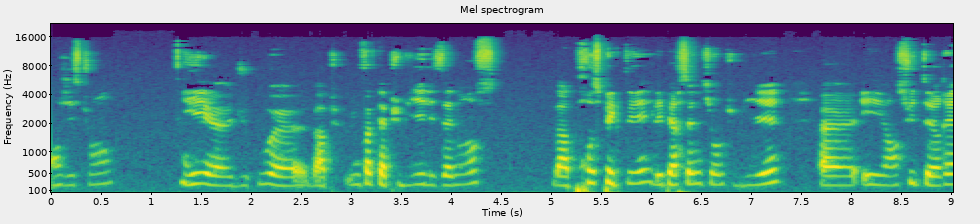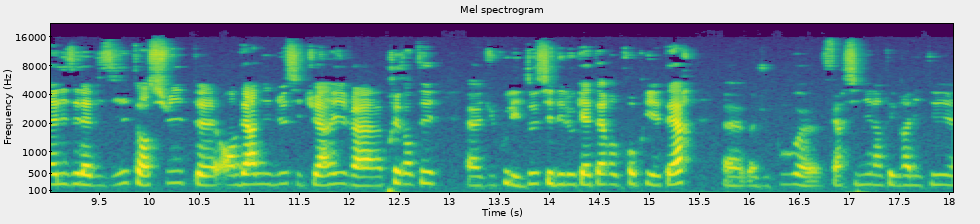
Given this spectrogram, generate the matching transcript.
en, gestion. Et euh, du coup, euh, bah, une fois que tu as publié les annonces, bah, prospecter les personnes qui ont publié, et ensuite réaliser la visite. Ensuite, en dernier lieu, si tu arrives à présenter du coup les dossiers des locataires aux propriétaires, bah, du coup faire signer l'intégralité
